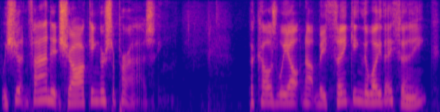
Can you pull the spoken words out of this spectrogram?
We shouldn't find it shocking or surprising because we ought not be thinking the way they think.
